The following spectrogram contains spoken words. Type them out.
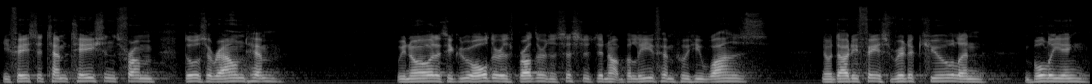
He faced the temptations from those around him. We know that as he grew older, his brothers and sisters did not believe him who he was. No doubt he faced ridicule and bullying.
